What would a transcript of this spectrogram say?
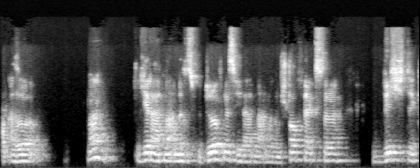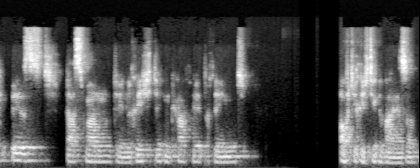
Also na, jeder hat ein anderes Bedürfnis, jeder hat einen anderen Stoffwechsel. Wichtig ist, dass man den richtigen Kaffee trinkt auf die richtige Weise.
